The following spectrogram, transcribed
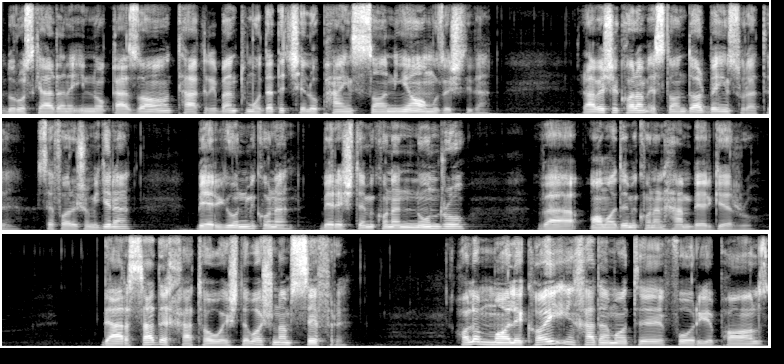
درست کردن این نوع غذا تقریبا تو مدت 45 ثانیه آموزش دیدن. روش کارم استاندارد به این صورته. سفارش می‌گیرن بریون می‌کنن برشته می‌کنن نون رو و آماده می‌کنن همبرگر رو. درصد خطا و اشتباهشون هم صفره. حالا مالکای این خدمات فوری پالز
